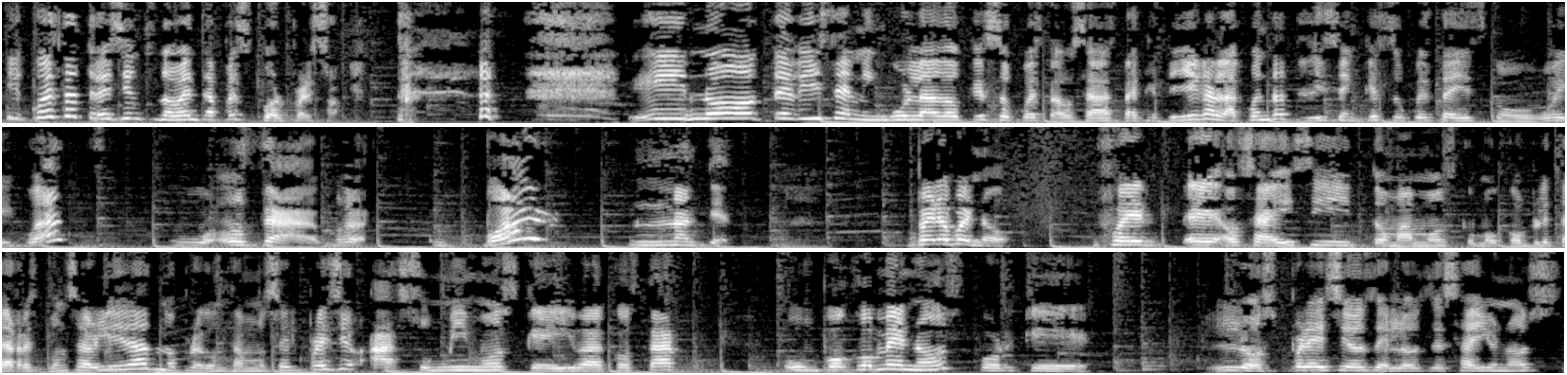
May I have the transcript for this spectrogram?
Y cuesta 390 pesos por persona. y no te dice en ningún lado que eso cuesta, o sea, hasta que te llega la cuenta te dicen que eso cuesta y es como, wait, what? O sea, ¿what? No entiendo. Pero bueno, fue, eh, o sea, ahí sí tomamos como completa responsabilidad, no preguntamos el precio, asumimos que iba a costar un poco menos porque los precios de los desayunos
